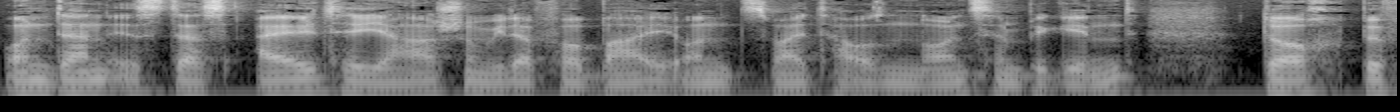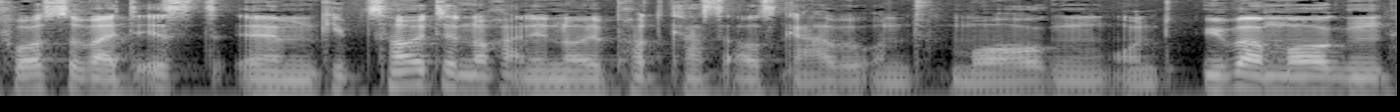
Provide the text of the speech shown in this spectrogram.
und dann ist das alte Jahr schon wieder vorbei und 2019 beginnt. Doch bevor es soweit ist, ähm, gibt's heute noch eine neue Podcast-Ausgabe und morgen und übermorgen.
